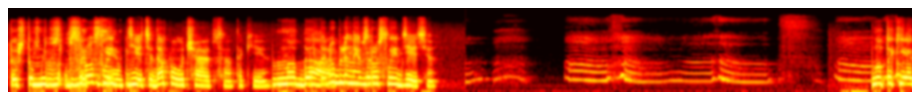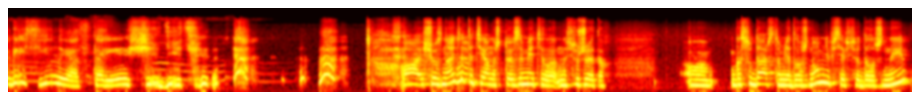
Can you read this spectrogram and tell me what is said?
То, что, что мы... Взрослые такие... дети, да, получаются такие? Ну, да. Недолюбленные взрослые дети. Ну, такие агрессивные, стареющие дети. А, еще знаете, Татьяна, что я заметила на сюжетах? А, государство мне должно, мне все все должны.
